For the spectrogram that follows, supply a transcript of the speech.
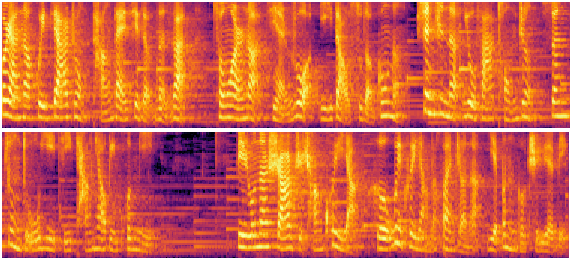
不然呢，会加重糖代谢的紊乱。从而呢减弱胰岛素的功能，甚至呢诱发酮症、酸中毒以及糖尿病昏迷。比如呢十二指肠溃疡和胃溃疡的患者呢也不能够吃月饼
